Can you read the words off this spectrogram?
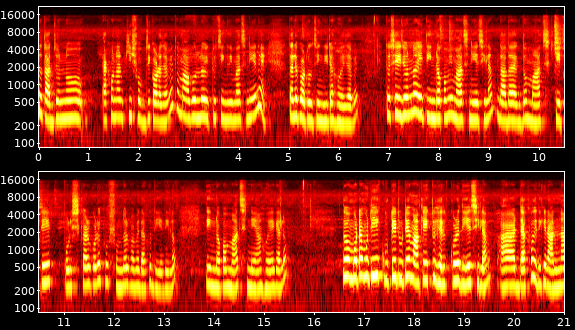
তো তার জন্য এখন আর কি সবজি করা যাবে? তো মা বলল, একটু চিংড়ি মাছ নিয়ে নে, তাহলে পটল চিংড়িটা হয়ে যাবে। তো সেই জন্য এই তিন রকমই মাছ নিয়েছিলাম। দাদা একদম মাছ কেটে পরিষ্কার করে খুব সুন্দরভাবে দেখো দিয়ে দিল। তিন রকম মাছ নেওয়া হয়ে গেল। তো মোটামুটি কুটে টুটে মাকে একটু হেল্প করে দিয়েছিলাম। আর দেখো, এদিকে রান্না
